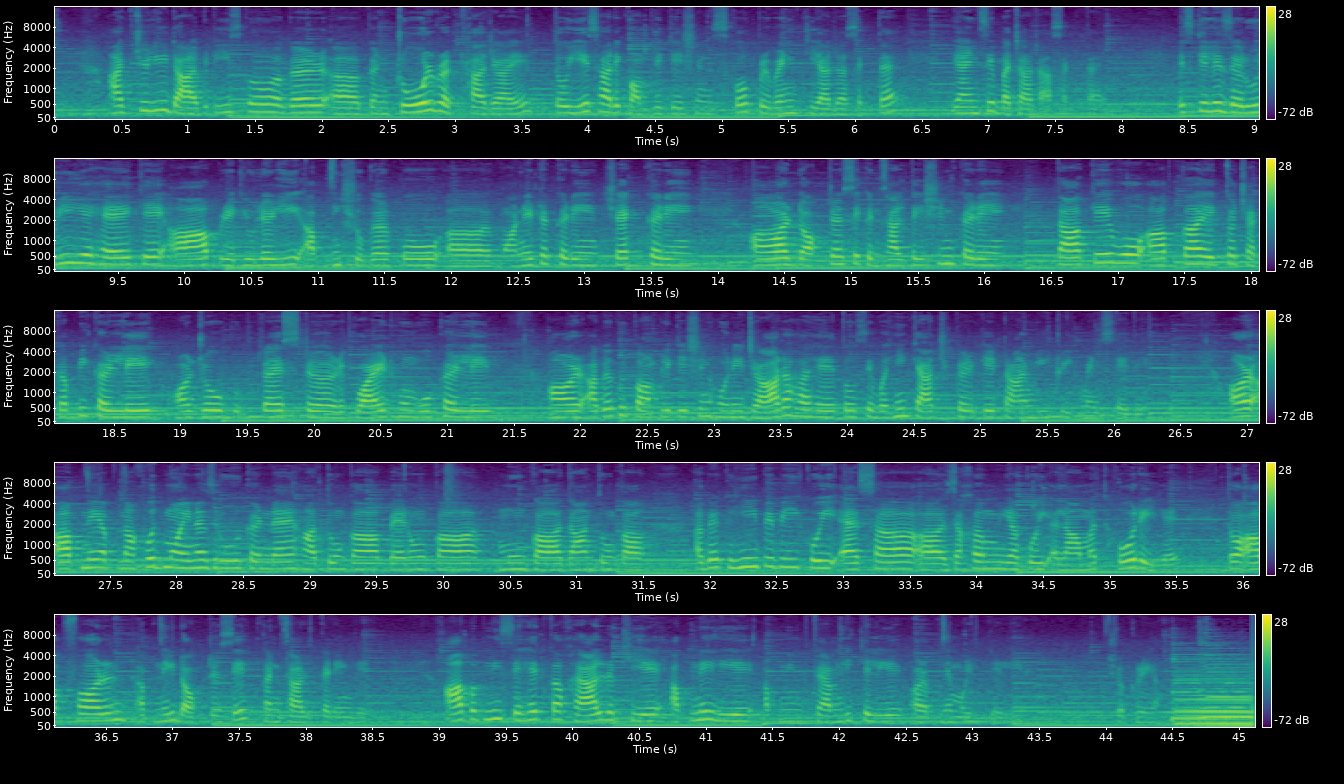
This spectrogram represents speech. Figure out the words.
एक्चुअली डायबिटीज़ को अगर कंट्रोल रखा जाए तो ये सारे कॉम्प्लिकेशंस को प्रिवेंट किया जा सकता है या इनसे बचा जा सकता है। इसके लिए ज़रूरी ये है कि आप रेगुलरली अपनी शुगर को मॉनिटर करें चेक करें और डॉक्टर से कंसल्टेशन करें ताकि वो आपका एक तो चेकअप भी कर ले और जो टेस्ट रिक्वायर्ड हों वो कर ले और अगर कोई कॉम्प्लिकेशन होने जा रहा है तो उसे वहीं कैच करके टाइमली ट्रीटमेंट्स दे दें। और आपने अपना ख़ुद मुआयना ज़रूर करना है हाथों का, पैरों का, मुँह का, दांतों का। अगर कहीं पे भी कोई ऐसा ज़ख़म या कोई अलामत हो रही है तो आप फ़ौर अपने डॉक्टर से कंसल्ट करेंगे। आप अपनी सेहत का ख्याल रखिए अपने लिए, अपनी फैमिली के लिए और अपने मुल्क के लिए। शुक्रिया।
